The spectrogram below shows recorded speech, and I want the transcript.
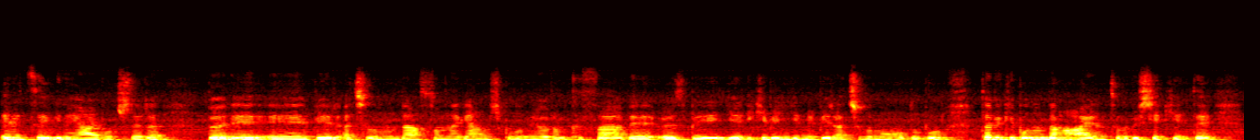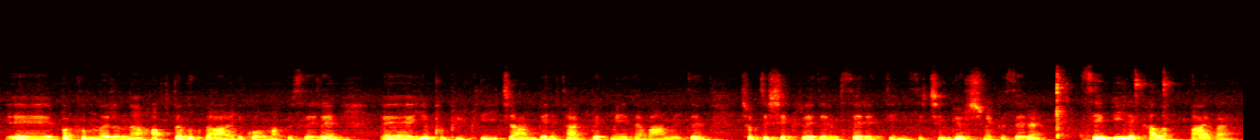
Evet sevgili yay burçları, böyle e, bir açılımın daha sonuna gelmiş bulunuyorum. Kısa ve öz bir 2021 açılımı oldu bu. Tabii ki bunun daha ayrıntılı bir şekilde e, bakımlarını haftalık ve aylık olmak üzere e, yapıp yükleyeceğim. Beni takip etmeye devam edin. Çok teşekkür ederim seyrettiğiniz için. Görüşmek üzere. Sevgiyle kalın. Bay bay.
